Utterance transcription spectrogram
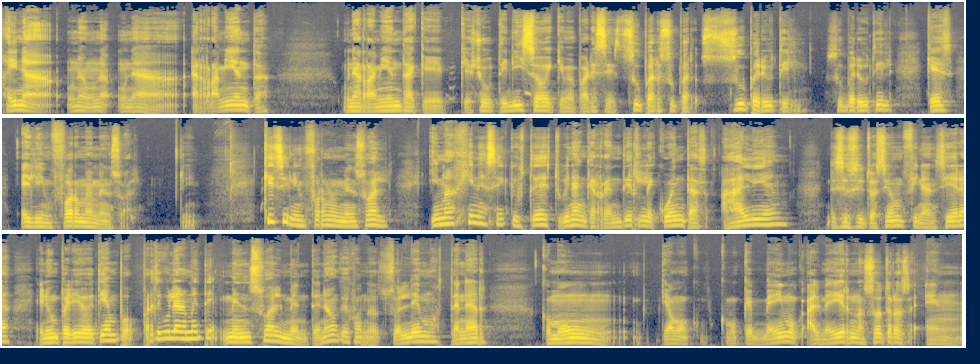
hay una, herramienta, una herramienta que, yo utilizo y que me parece súper, súper, súper útil, súper útil, que es el informe mensual. ¿Qué es el informe mensual? Imagínense que ustedes tuvieran que rendirle cuentas a alguien de su situación financiera en un periodo de tiempo, particularmente mensualmente, ¿no? Que es cuando solemos tener como un, digamos, como que medimos, al medir nosotros en,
